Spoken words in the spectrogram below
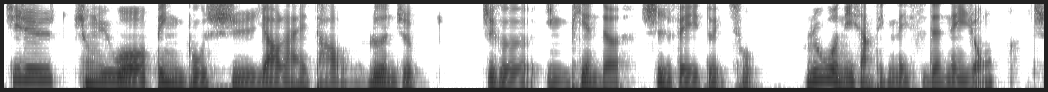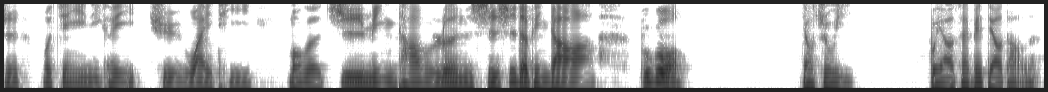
其实，成宇我并不是要来讨论这这个影片的是非对错。如果你想听类似的内容，是我建议你可以去 YT 某个知名讨论时事的频道啊。不过要注意。不要再被钓到了。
